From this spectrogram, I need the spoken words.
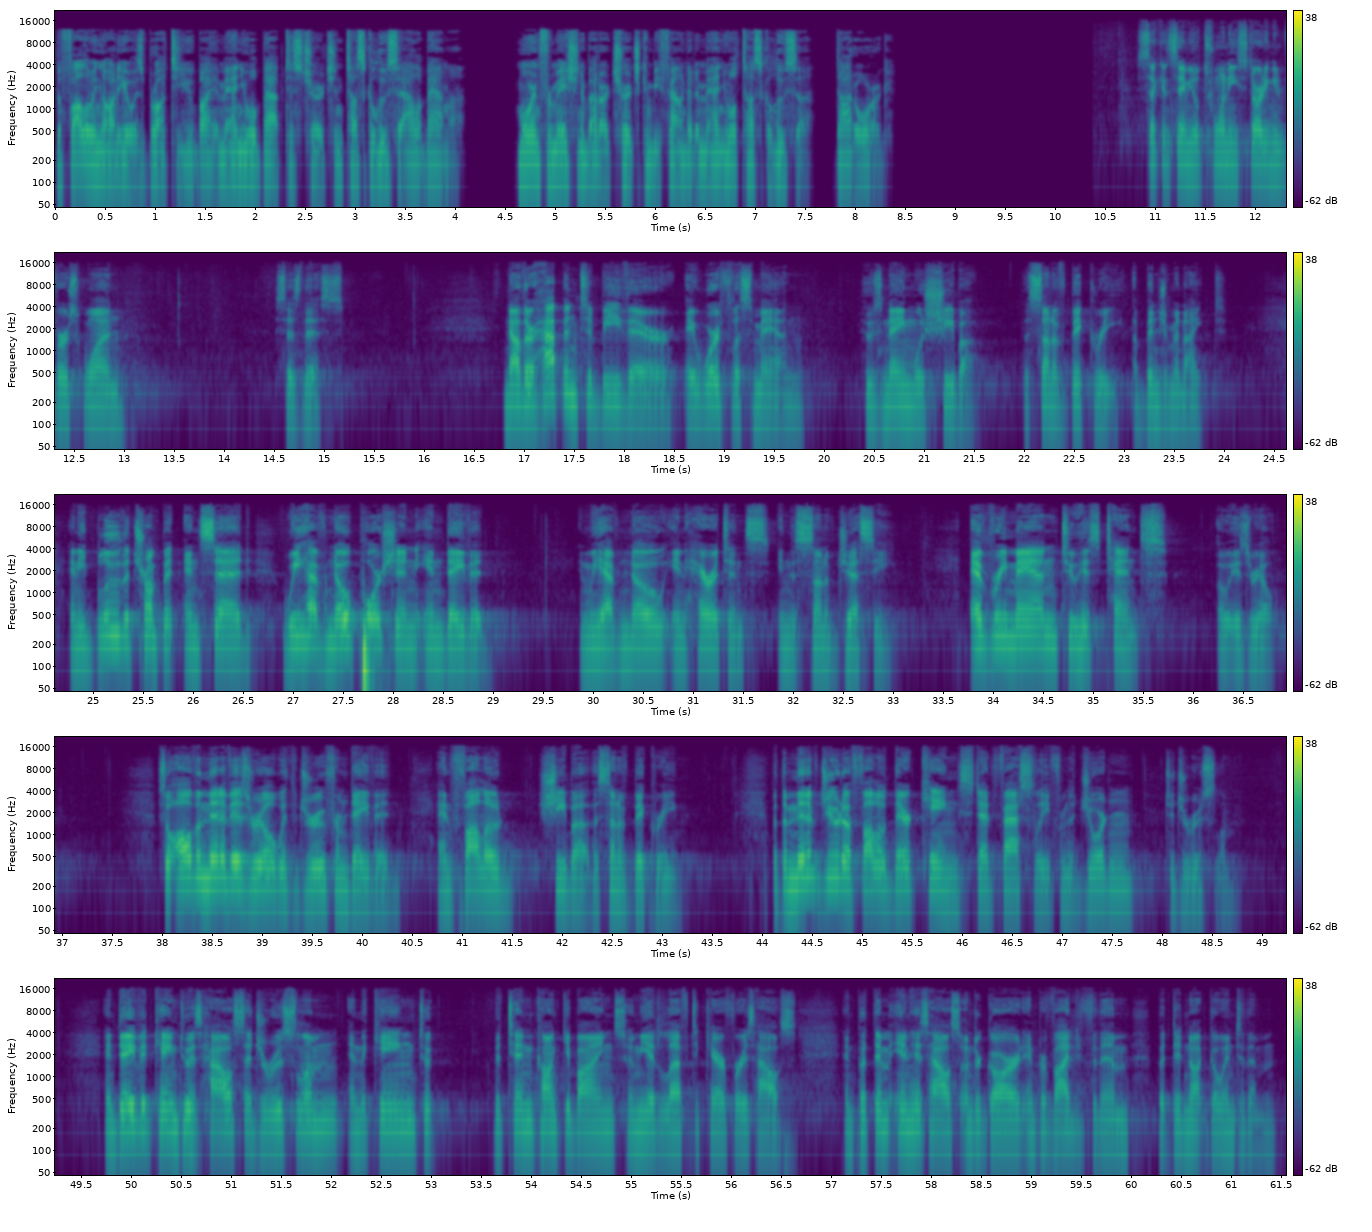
The following audio is brought to you by Emmanuel Baptist Church in Tuscaloosa, Alabama. More information about our church can be found at emmanueltuscaloosa.org. 2 Samuel 20, starting in verse 1, says this Now there happened to be there a worthless man whose name was Sheba, the son of Bichri, a Benjaminite. And he blew the trumpet and said, We have no portion in David, and we have no inheritance in the son of Jesse. Every man to his tents, O Israel. So all the men of Israel withdrew from David and followed Sheba, the son of Bichri. But the men of Judah followed their king steadfastly from the Jordan to Jerusalem. And David came to his house at Jerusalem, and the king took the ten concubines whom he had left to care for his house, and put them in his house under guard, and provided for them, but did not go into them.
